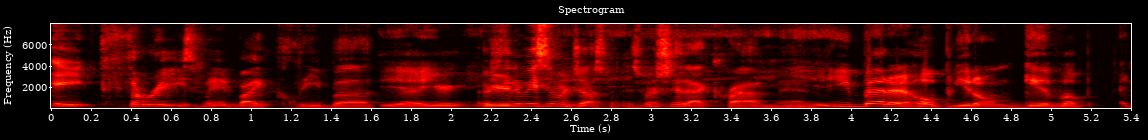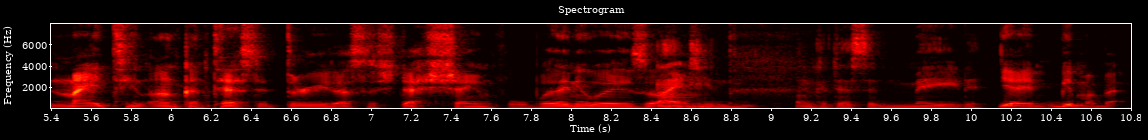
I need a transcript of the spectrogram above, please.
eight threes made by Kleber. yeah, you're. There's you're going to be some adjustment, especially that crowd, man. you, better hope you don't give up 19 uncontested threes. That's a, that's shameful. But anyways, um, 19 uncontested made. Yeah, get my bad.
